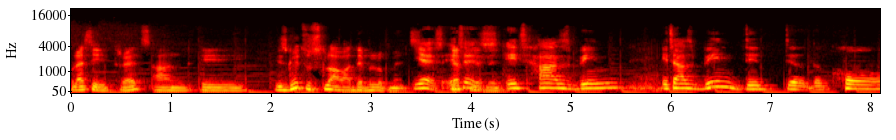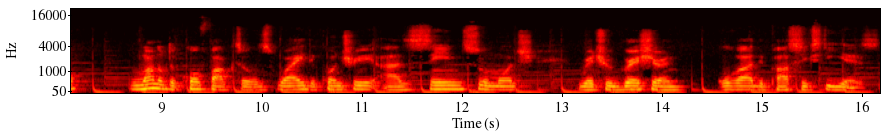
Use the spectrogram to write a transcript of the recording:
let's say, a threat and a is going to slow our development. Yes, it is. Definitely. It has been. It has been the, the the core, one of the core factors why the country has seen so much retrogression over the past sixty years.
